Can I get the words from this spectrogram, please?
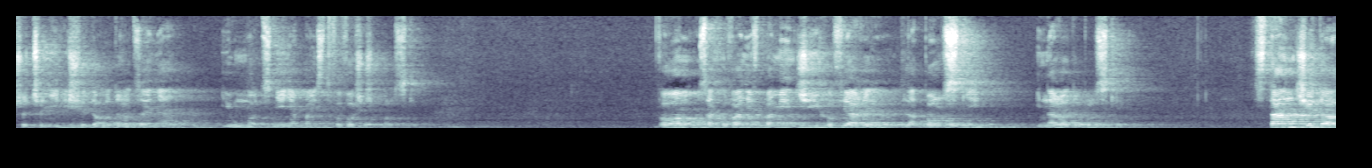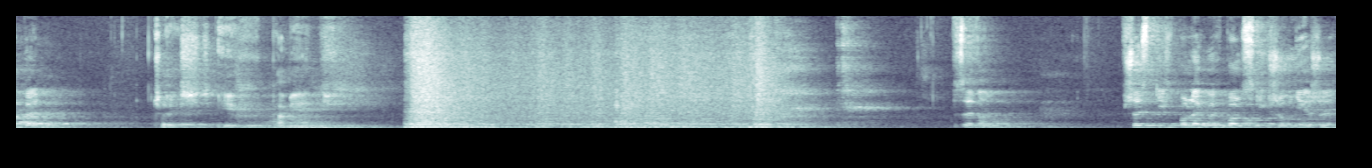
przyczynili się do odrodzenia i umocnienia państwowości polskiej. Wołam o zachowanie w pamięci ich ofiary dla Polski i narodu polskiego. Stańcie do apelu. Cześć ich pamięci. Wzywam wszystkich poległych polskich żołnierzy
